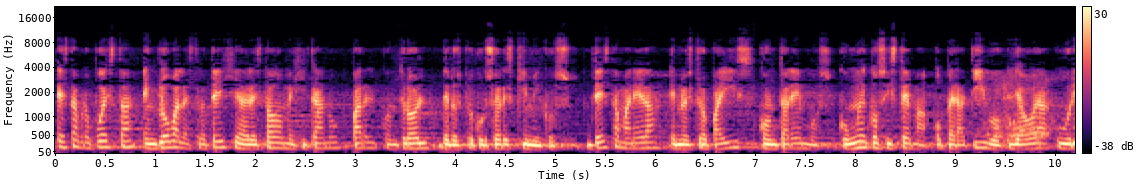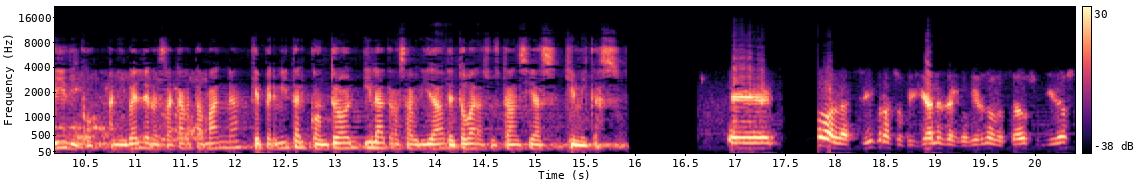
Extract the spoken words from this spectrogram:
Esta propuesta engloba la estrategia del Estado mexicano para el control de los precursores químicos. De esta manera, en nuestro país contaremos con un ecosistema operativo y ahora jurídico a nivel de nuestra Carta Magna que permita el control y la trazabilidad de todas las sustancias químicas. Eh, todas las cifras oficiales del gobierno de los Estados Unidos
